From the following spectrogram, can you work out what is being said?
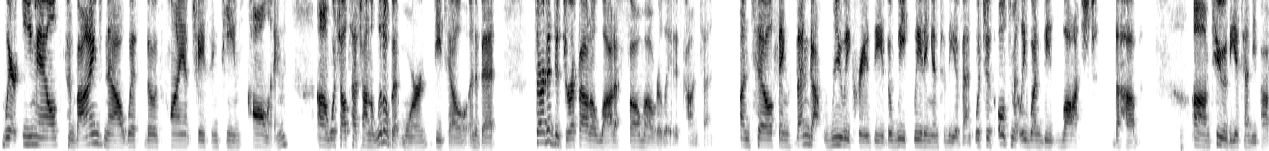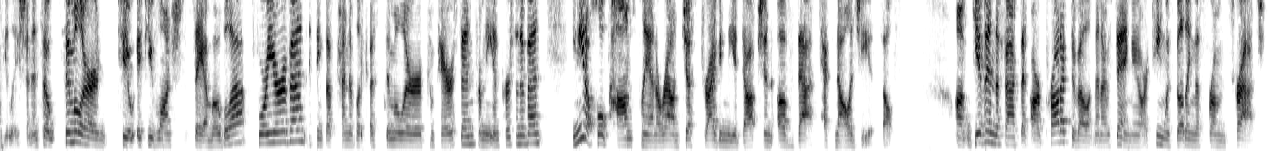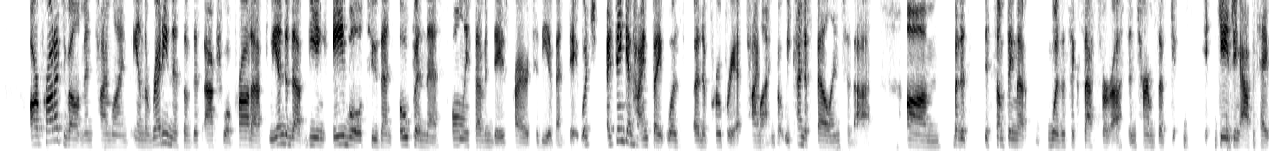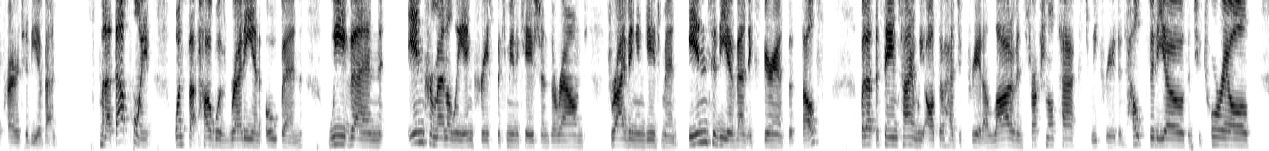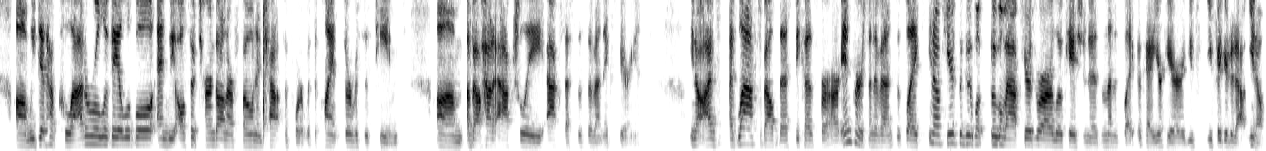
where emails combined now with those client facing teams calling, um, which I'll touch on a little bit more detail in a bit, started to drip out a lot of FOMO related content until things then got really crazy the week leading into the event, which is ultimately when we launched the hub um, to the attendee population. And so, similar to if you've launched, say, a mobile app for your event, I think that's kind of like a similar comparison from the in person event. You need a whole comms plan around just driving the adoption of that technology itself um, given the fact that our product development, I was saying, you know, our team was building this from scratch. Our product development timelines and the readiness of this actual product, we ended up being able to then open this only seven days prior to the event date, which I think in hindsight was an appropriate timeline, but we kind of fell into that. Um, but it's it's something that was a success for us in terms of gauging appetite prior to the event. But at that point, once that hub was ready and open, we then incrementally increase the communications around driving engagement into the event experience itself. But at the same time, we also had to create a lot of instructional text. We created help videos and tutorials. Um, we did have collateral available, and we also turned on our phone and chat support with the client services teams um, about how to actually access this event experience you know, I've I've laughed about this because for our in-person events, it's like, you know, here's the Google Google map, here's where our location is, and then it's like, okay, you're here, you've you figured it out. You know,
